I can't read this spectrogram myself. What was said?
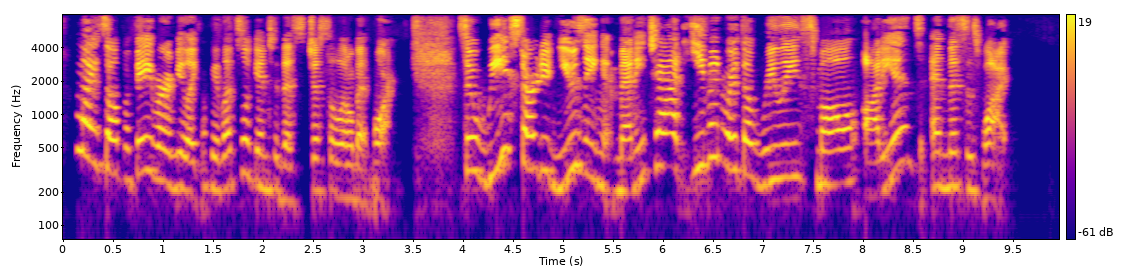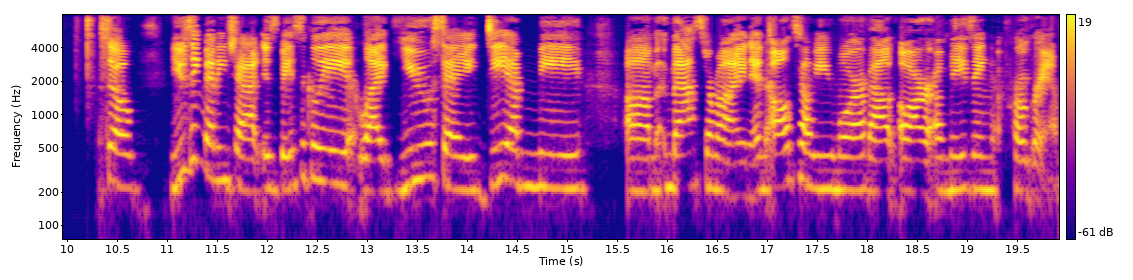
myself a favor and be like, okay, let's look into this just a little bit more. So we started using ManyChat even with a really small audience. And this is why. So using ManyChat is basically like you say, DM me um, mastermind and I'll tell you more about our amazing program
